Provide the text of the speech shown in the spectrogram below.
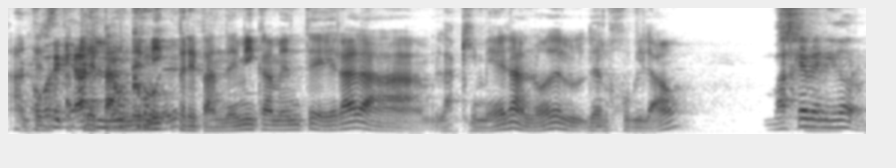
Antes, quedar prepandemi- loco, ¿eh? prepandémicamente era la, la quimera, ¿no? Del, del jubilado. Más que venidor.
